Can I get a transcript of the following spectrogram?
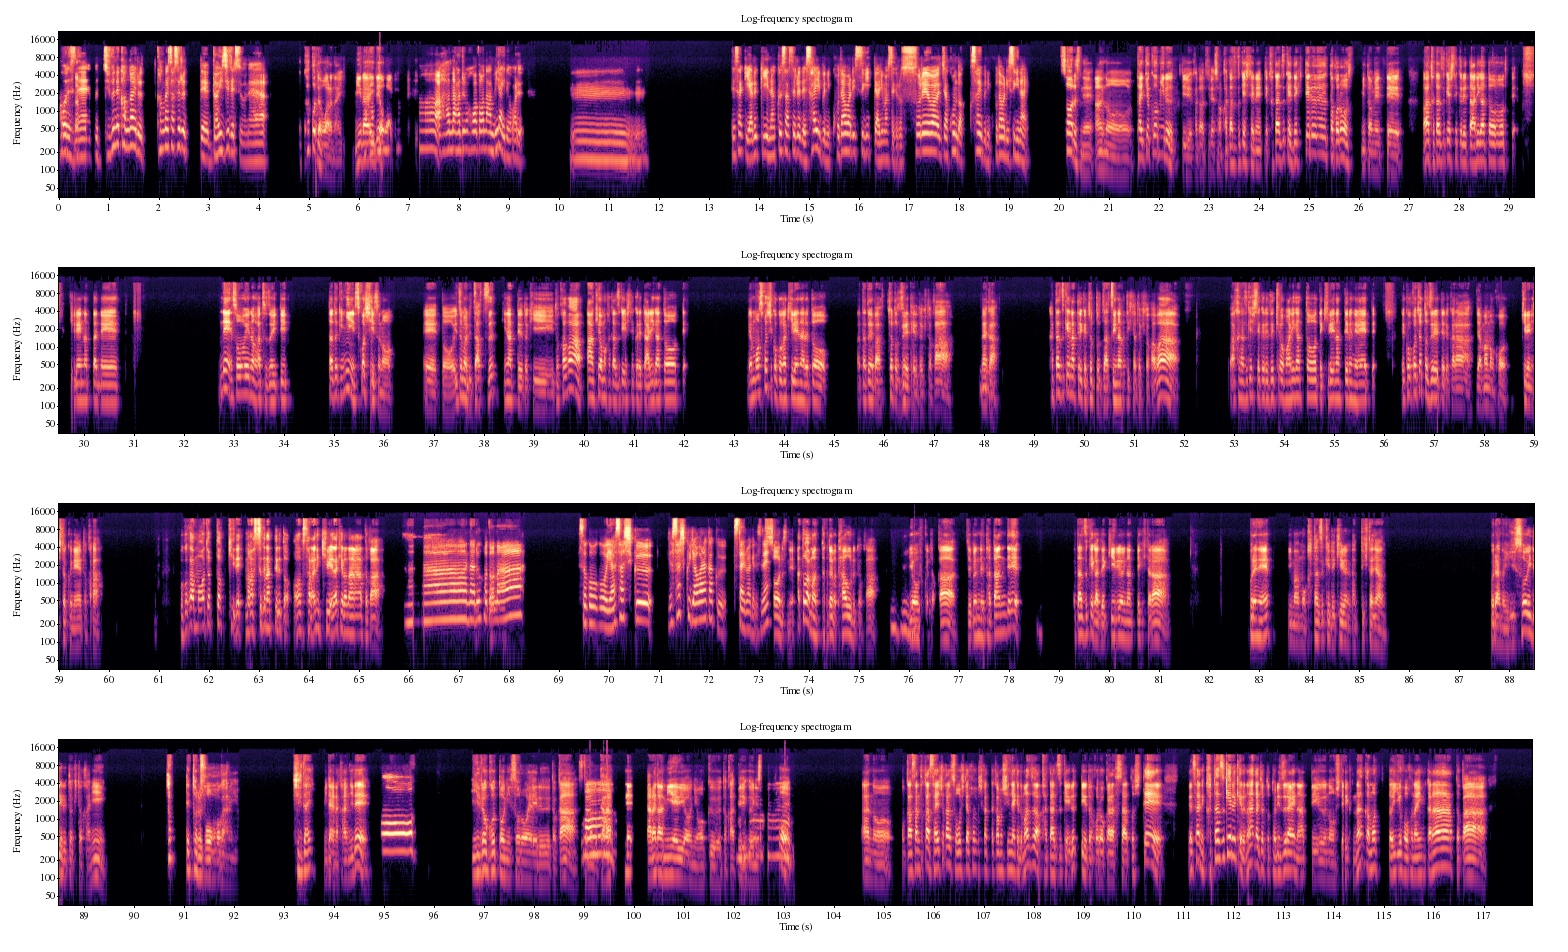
そうですね。自分で考える、考えさせるって大事ですよね。過去で終わらない。未来で終わる。あーあー、なるほどな。未来で終わる。うーん。で、さっきやる気なくさせるで細部にこだわりすぎってありましたけど、それは、じゃあ今度は細部にこだわりすぎない？そうですね。あの、対局を見るっていう形で、その片付けしてねって、片付けできてるところを認めて、あ、片付けしてくれてありがとうって、綺麗になったね。で、そういうのが続いていったときに、少しその、えっと、いつもより雑になっているときとかは、あ、今日も片付けしてくれてありがとうって。で、もう少しここが綺麗になると、例えばちょっとずれてるときとか、なんか、片付けになってるけどちょっと雑になってきたときとかは、あ、片付けしてくれて今日もありがとうって綺麗になってるねって。で、ここちょっとずれてるから、じゃあママこう、綺麗にしとくねとか、ここがもうちょっと綺麗、まっすぐなってると、おさらに綺麗だけどなとか、ああ、なるほどな。そこをこう優しく、優しく柔らかく伝えるわけですね。そうですね。あとはまあ、例えばタオルとか、洋服とか、自分で畳んで、片付けができるようになってきたら、これね、今もう片付けできるようになってきたじゃん。これあの、急いでる時とかに、パッて取る方法があるんよ。知りたい？みたいな感じで、おー、色ごとに揃えるとか、その柄で柄が見えるように置くとかっていう風にすると、あの、お母さんとか最初からそうしてほしかったかもしれないけど、まずは片付けるっていうところからスタートして、で、さらに片付けるけど、なんかちょっと取りづらいなっていうのをしていくと、なんかもっといい方法ないんかなとか、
